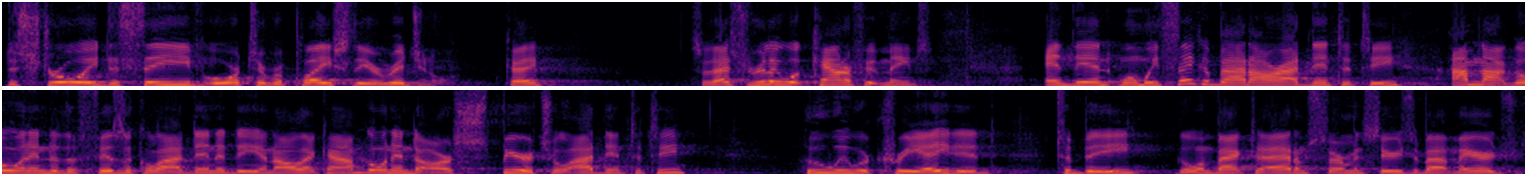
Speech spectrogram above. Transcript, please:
destroy, deceive, or to replace the original. Okay? So that's really what counterfeit means. And then when we think about our identity, I'm not going into the physical identity and all that kind. I'm going into our spiritual identity, who we were created to be. Going back to Adam's sermon series about marriage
